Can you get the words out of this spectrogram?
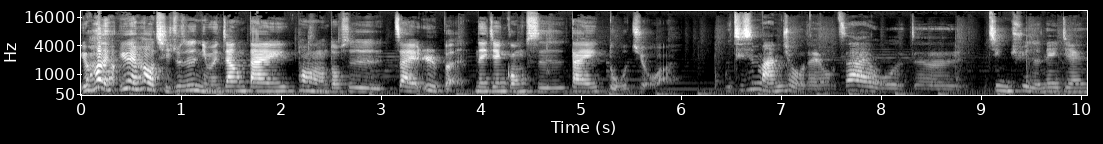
有好有点好奇，就是你们这样待，通常都是在日本那间公司待多久啊？我其实蛮久的，我在我的进去的那间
